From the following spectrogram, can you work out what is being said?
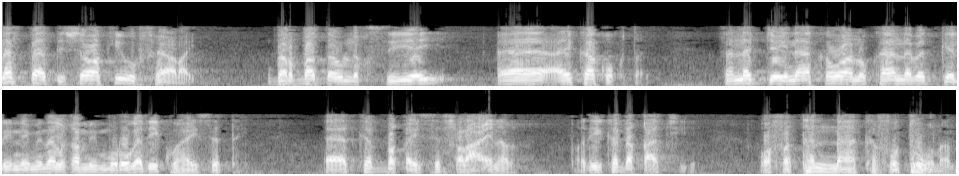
naf baad disha waa kii uu feedhay darbadda uu liqsiiyey ee ay ka kugtay. Fanajaynaaka waanu kaa nabadgelinay min alqami murugadii ku haysatay ee aad ka baqaysay faraacinada adii ka dhaqaajiyay wafatannaaka futuunan.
